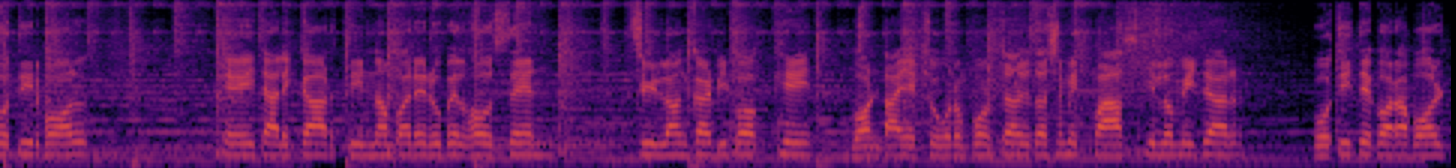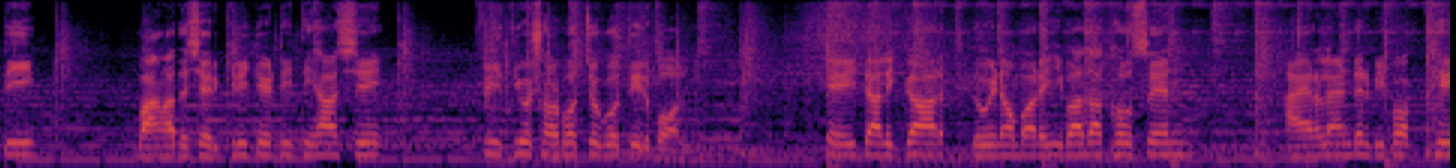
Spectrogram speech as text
গতির বল। এই তালিকার তিন নম্বরে রুবেল হোসেন। শ্রীলঙ্কার বিপক্ষে ঘন্টায় একশো উনপঞ্চাশ দশমিক পাঁচ কিলোমিটার গতিতে করা বলটি। বাংলাদেশের ক্রিকেট ইতিহাসে তৃতীয় সর্বোচ্চ গতির বল। এই তালিকার দুই নম্বরে ইবাদাত হোসেন। আয়ারল্যান্ডের বিপক্ষে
